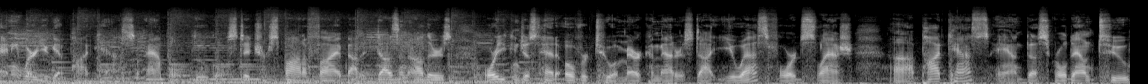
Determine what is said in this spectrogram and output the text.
anywhere you get podcasts Apple, Google, Stitcher, Spotify, about a dozen others, or you can just head over to americamatters.us forward slash uh, podcasts and uh, scroll down to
